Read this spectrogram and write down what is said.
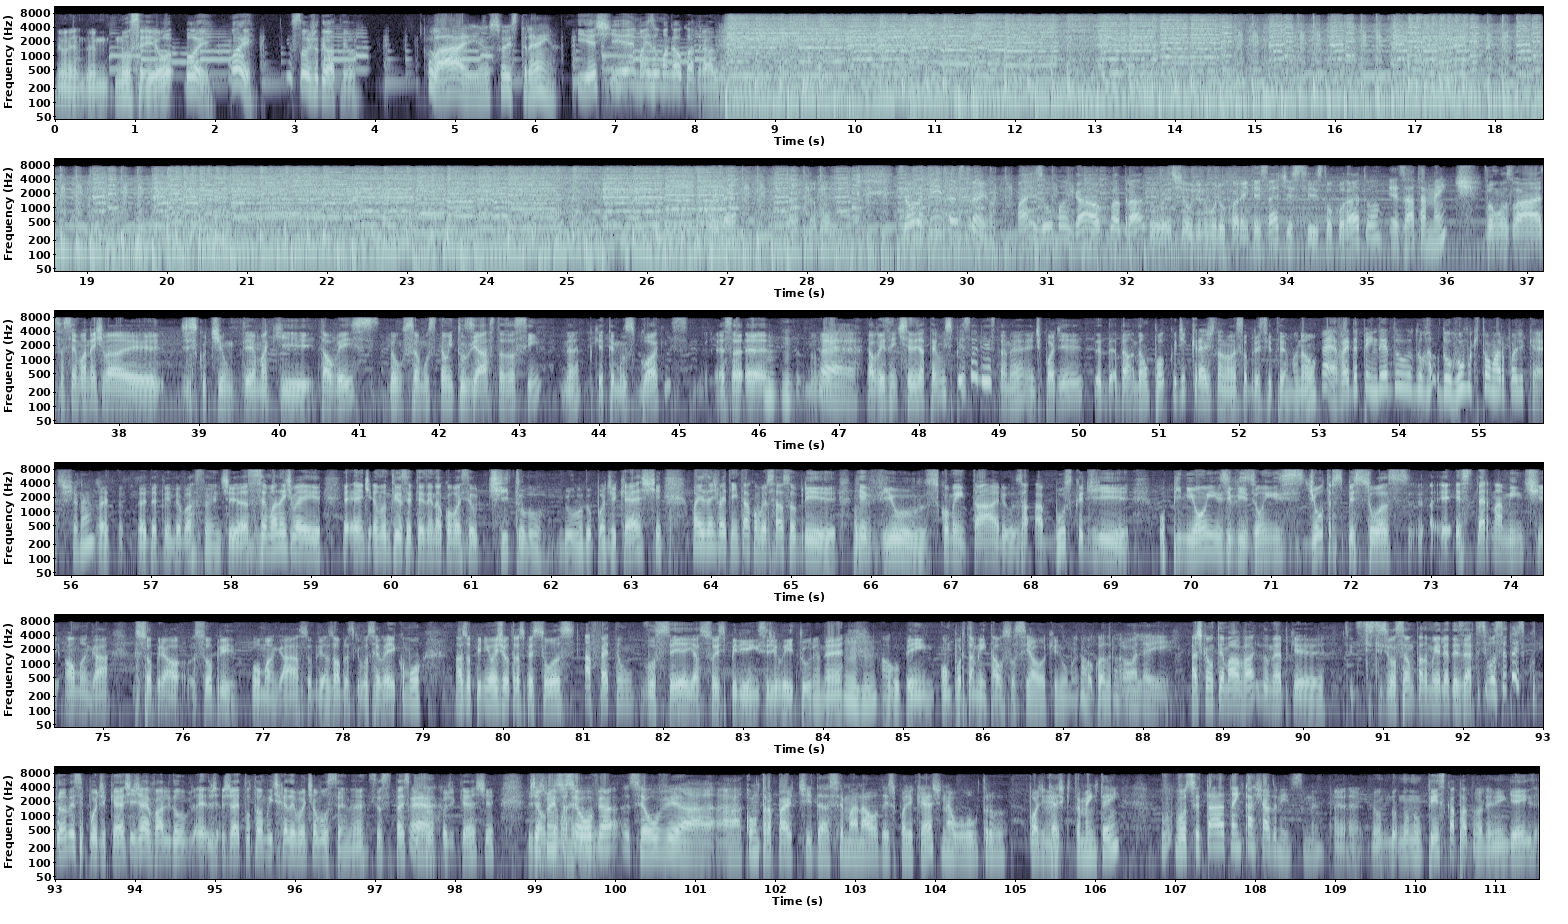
Não, não, não sei. Eu, oi, oi. Eu sou o judeu ateu. Olá, eu sou estranho. E este é mais um Mangá ao Quadrado. Estranho. Mais um Mangá ao Quadrado. Este é o de número 47, se estou correto. Exatamente. Vamos lá, essa semana a gente vai discutir um tema que talvez não somos tão entusiastas assim, né? Porque temos blogs. Essa, é, no- É, Talvez a gente seja até um especialista, né? A gente pode dar, dar um pouco de crédito a nós sobre esse tema, não? é, vai depender do, do, do rumo que tomar o podcast, né? Vai, vai depender bastante. Essa semana a gente vai. a gente- eu não tenho certeza ainda qual vai ser o título do, do podcast, mas a gente vai tentar conversar sobre reviews, comentários, a, a busca de opiniões e visões de outras pessoas eh, externamente ao mangá, sobre, a- sobre o mangá, sobre as obras que você lê e como as opiniões de outras pessoas afetam você e a sua experiência de leitura, né? Uhum. Algo bem comportamental social aqui no Mangá ao Quadrado. Olha aí. Acho que é um tema válido, né? Porque se, se você não tá numa ilha deserta, se você tá escutando esse podcast, já é válido, é, já é totalmente relevante a você, né? Se você tá escutando É. o podcast, já é um tema se você relevante. ouve, a, você ouve a, a contrapartida semanal desse podcast, né? O outro podcast que também tem. Você tá, tá encaixado nisso, né? É, é, não, não, não tem escapatória. Ninguém.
